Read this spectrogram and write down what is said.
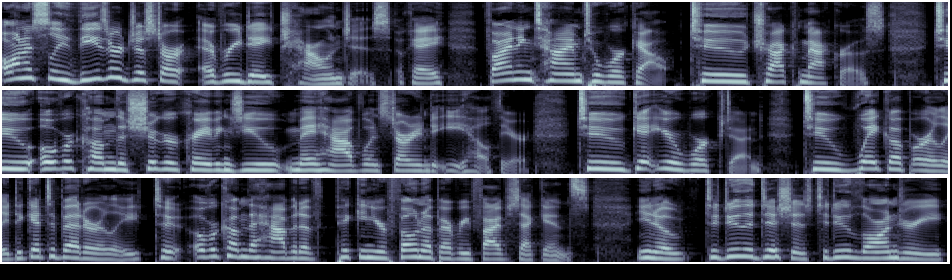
honestly, these are just our everyday challenges, okay? Finding time to work out, to track macros, to overcome the sugar cravings you may have when starting to eat healthier, to get your work done, to wake up early, to get to bed early, to overcome the habit of picking your phone up every five seconds, you know, to do the dishes, to do laundry.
